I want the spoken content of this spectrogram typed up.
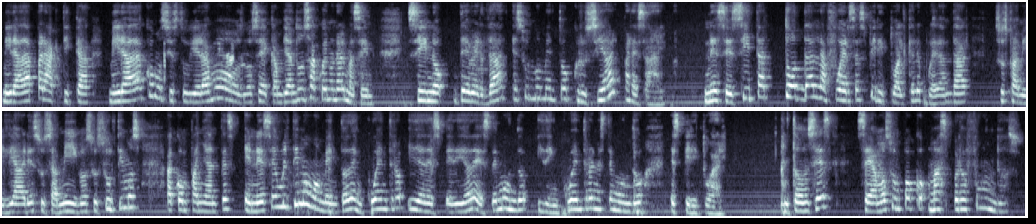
mirada práctica mirada como si estuviéramos no sé cambiando un saco en un almacén sino de verdad es un momento crucial para esa alma necesita toda la fuerza espiritual que le puedan dar sus familiares, sus amigos, sus últimos acompañantes en ese último momento de encuentro y de despedida de este mundo y de encuentro en este mundo espiritual. Entonces, seamos un poco más profundos,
